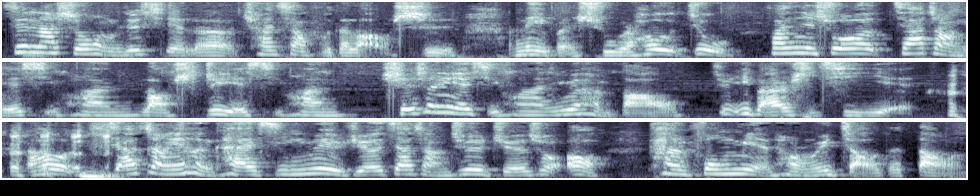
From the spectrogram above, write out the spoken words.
所以那时候我们就写了穿校服的老师那本书，然后就发现说家长也喜欢，老师也喜欢，学生也喜欢，因为很薄，就一百二十七页。然后 家长也很开心，因为我觉得家长就是觉得说哦，看封面很容易找得到，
